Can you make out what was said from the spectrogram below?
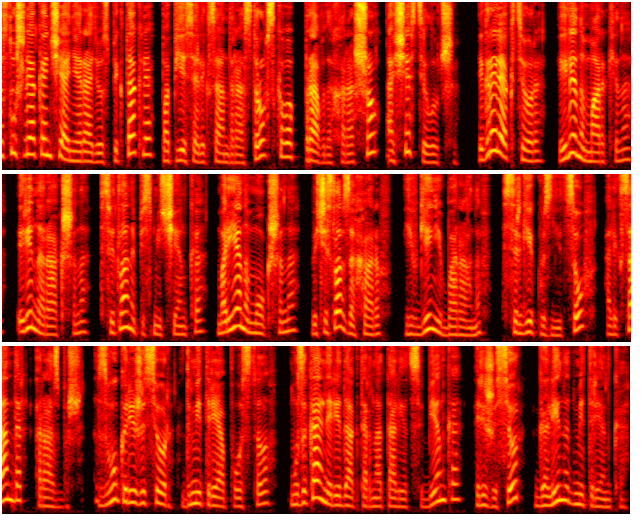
Вы слушали окончание радиоспектакля по пьесе Александра Островского «Правда хорошо, а счастье лучше». Играли актеры Елена Маркина, Ирина Ракшина, Светлана Письмиченко, Марьяна Мокшина, Вячеслав Захаров, Евгений Баранов, Сергей Кузнецов, Александр Разбаш. Звукорежиссер Дмитрий Апостолов, музыкальный редактор Наталья Цыбенко, режиссер Галина Дмитренко.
